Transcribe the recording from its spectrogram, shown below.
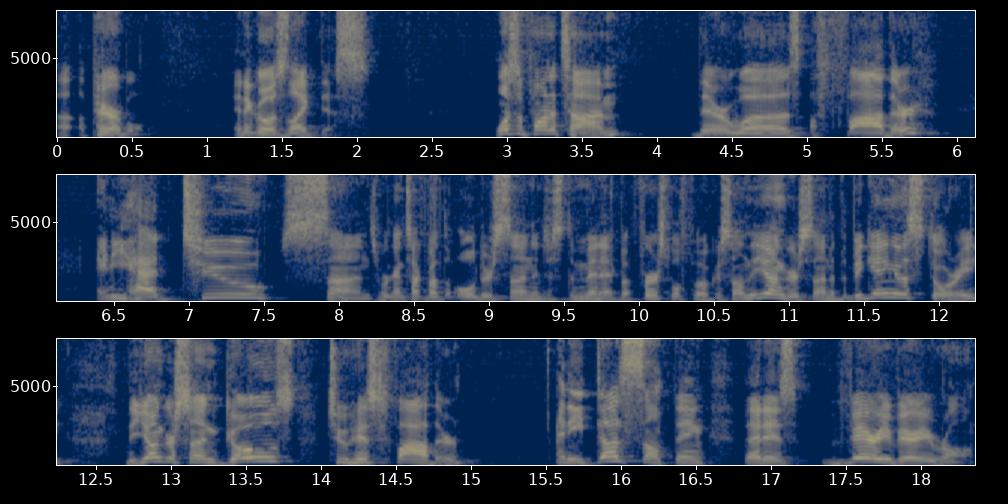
a, a parable. And it goes like this Once upon a time, there was a father and he had two sons. We're going to talk about the older son in just a minute, but first we'll focus on the younger son. At the beginning of the story, the younger son goes to his father and he does something that is very, very wrong.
